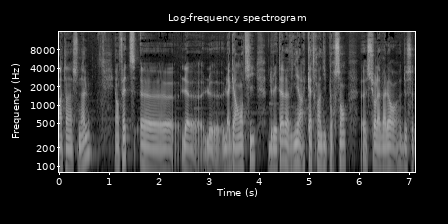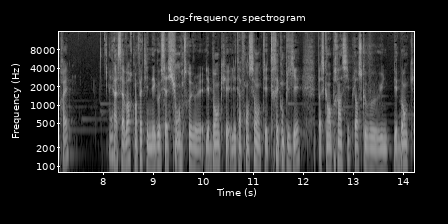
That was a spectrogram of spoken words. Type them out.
internationales. Et en fait, euh, la garantie de l'État va venir à 90% sur la valeur de ce prêt. Et à savoir qu'en fait, les négociations entre les banques et l'État français ont été très compliquées, parce qu'en principe, lorsque des banques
